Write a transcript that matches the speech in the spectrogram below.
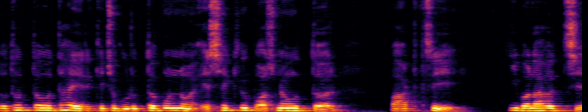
চতুর্থ অধ্যায়ের কিছু গুরুত্বপূর্ণ এসে কিউ প্রশ্ন উত্তর, পার্ট থ্রি, কী বলা হচ্ছে?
